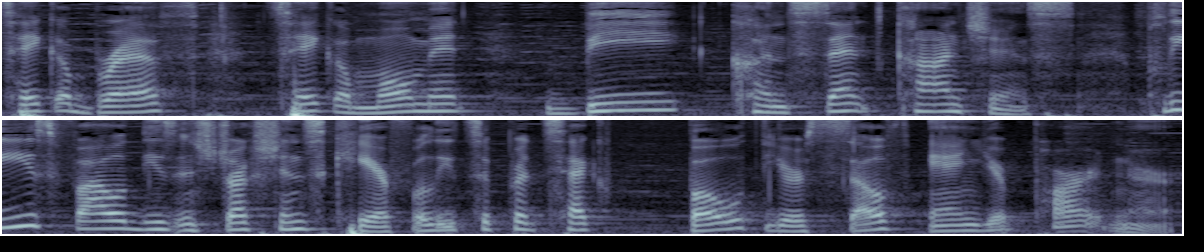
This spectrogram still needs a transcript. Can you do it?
Take a breath take a moment be consent conscious. Please follow these instructions carefully to protect both yourself and your partner.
